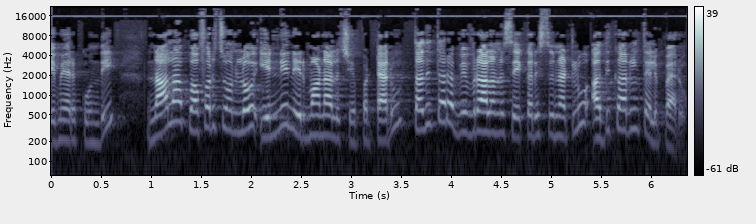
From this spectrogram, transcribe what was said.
ఏ మేరకు ఉంది? నాలా బఫర్ జోన్లో ఎన్ని నిర్మాణాలు చేపట్టారు? తదితర వివరాలను సేకరిస్తున్నట్లు అధికారులు తెలిపారు.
